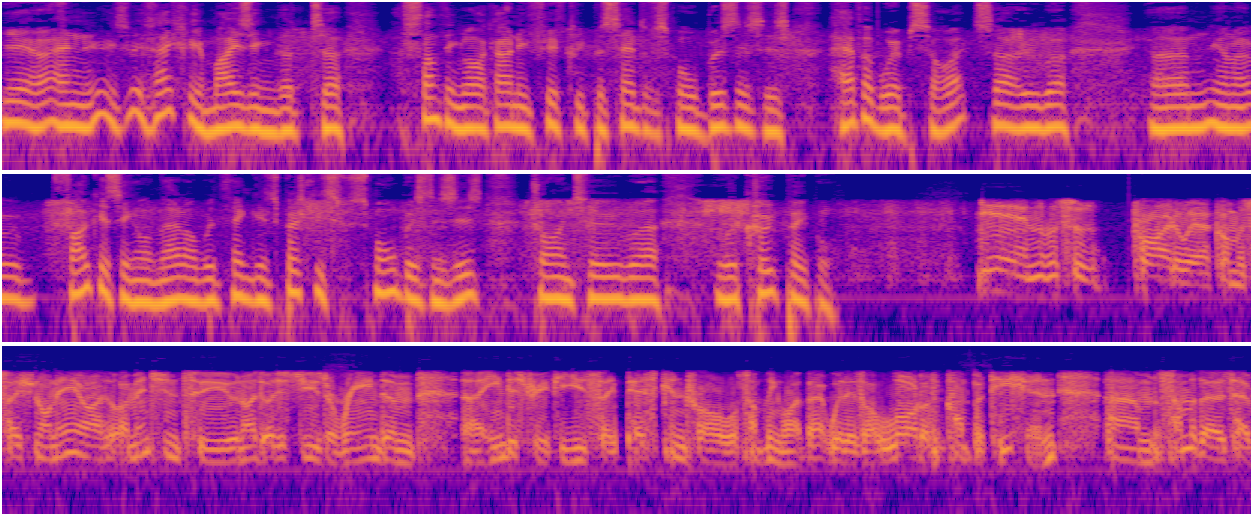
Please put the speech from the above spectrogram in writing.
Yeah, and it's, it's actually amazing that uh, something like only 50% of small businesses have a website. So, uh, um, you know, focusing on that, I would think, especially small businesses trying to uh, recruit people. Yeah, and this is prior to our conversation on air, I, I mentioned to you, and I, I just used a random uh, industry. If you use, say, pest control or something like that, where there's a lot of competition, um, some of those have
